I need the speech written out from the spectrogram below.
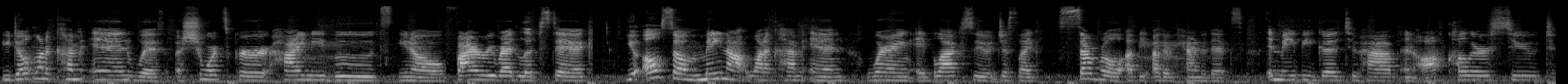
you don't want to come in with a short skirt, high knee boots, you know, fiery red lipstick, you also may not want to come in wearing a black suit just like several of the other candidates. It may be good to have an off-color suit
